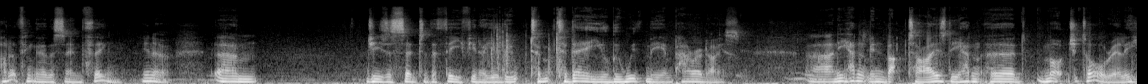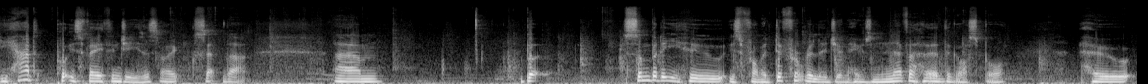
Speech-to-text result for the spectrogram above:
I don't think they're the same thing. You know, um, Jesus said to the thief, "You know, you'll be t- today. You'll be with me in paradise." Uh, and he hadn't been baptized. He hadn't heard much at all, really. He had put his faith in Jesus. I accept that. Um, but somebody who is from a different religion, who's never heard the gospel, who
